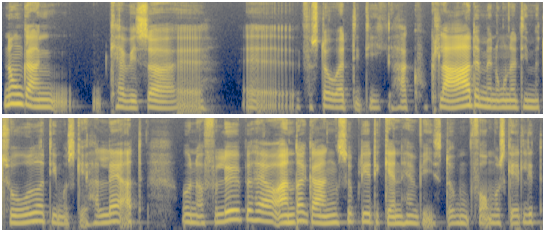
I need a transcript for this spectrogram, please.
Nogle gange kan vi så øh, øh, forstå, at de, de har kunne klare det med nogle af de metoder, de måske har lært under forløbet her, og andre gange så bliver de genhenvist og får måske et lidt,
